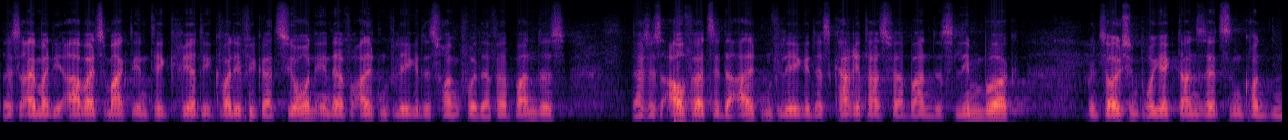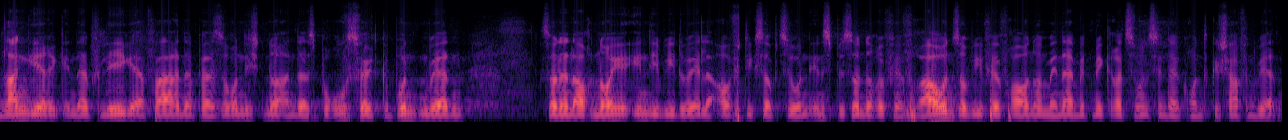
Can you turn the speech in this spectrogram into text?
Das ist einmal die arbeitsmarktintegrierte Qualifikation in der Altenpflege des Frankfurter Verbandes, Das ist aufwärts in der Altenpflege des Caritasverbandes Limburg. Mit solchen Projektansätzen konnten langjährig in der Pflege erfahrene Personen nicht nur an das Berufsfeld gebunden werden, sondern auch neue individuelle Aufstiegsoptionen, insbesondere für Frauen sowie für Frauen und Männer mit Migrationshintergrund, geschaffen werden.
